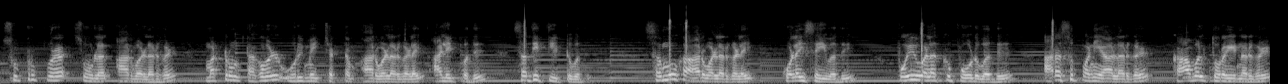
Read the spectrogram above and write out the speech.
சுற்றுப்புற சூழல் ஆர்வலர்கள் மற்றும் தகவல் உரிமை சட்டம் ஆர்வலர்களை அழிப்பது சதி தீட்டுவது சமூக ஆர்வலர்களை கொலை செய்வது பொய் வழக்கு போடுவது அரசு பணியாளர்கள் காவல்துறையினர்கள்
